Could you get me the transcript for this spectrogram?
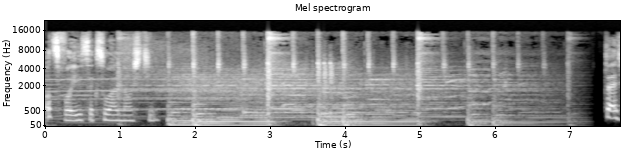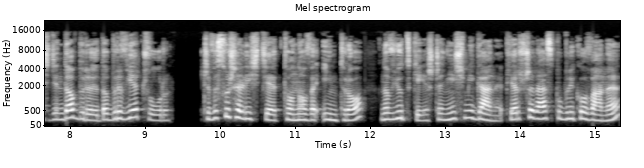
od swojej seksualności. Cześć, dzień dobry, dobry wieczór. Czy wysłyszeliście to nowe intro? Nowiutkie, jeszcze nieśmigane, pierwszy raz publikowane,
